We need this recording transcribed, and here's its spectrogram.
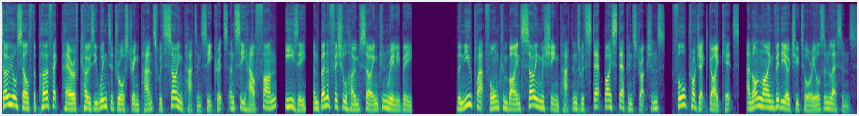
Sew yourself the perfect pair of cozy winter drawstring pants with sewing pattern secrets and see how fun, easy, and beneficial home sewing can really be. The new platform combines sewing machine patterns with step by step instructions, full project guide kits, and online video tutorials and lessons.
